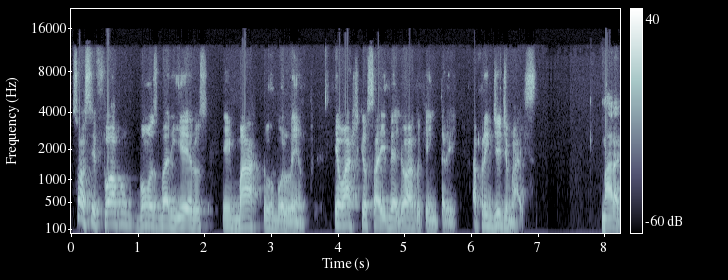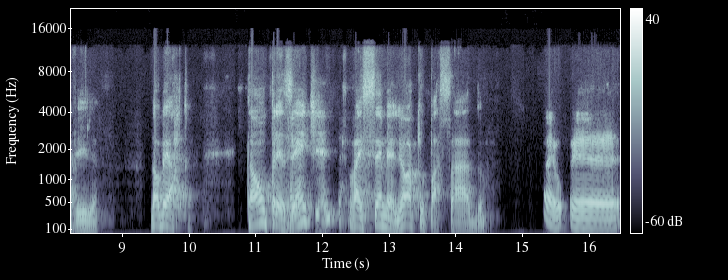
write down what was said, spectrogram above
só se formam bons marinheiros em mar turbulento. Eu acho que eu saí melhor do que entrei. Aprendi demais. Maravilha. Dalberto, então o presente vai ser melhor que o passado. É, é,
